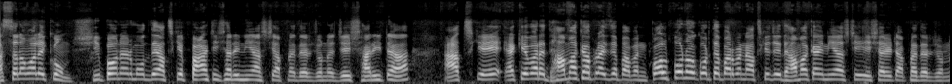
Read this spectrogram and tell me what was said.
আসসালামু আলাইকুম। শিপনের মধ্যে আজকে পার্টি শাড়ি নিয়ে আসছি আপনাদের জন্য। যে শাড়িটা আজকে একেবারে ধামাকা প্রাইজে পাবেন, কল্পনাও করতে পারবেন আজকে যে ধামাকায় নিয়ে আসছি এই শাড়িটা আপনাদের জন্য।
